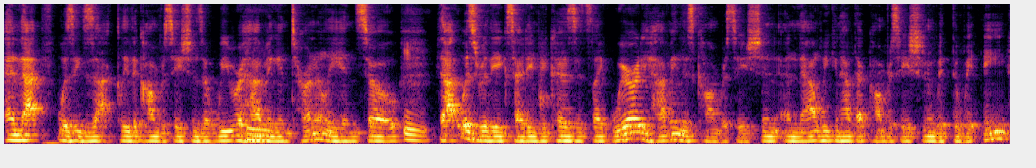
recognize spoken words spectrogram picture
And that was exactly the conversations that we were mm. having internally. And so mm. that was really exciting because it's like we're already having this conversation and now we can have that conversation with the Whitney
